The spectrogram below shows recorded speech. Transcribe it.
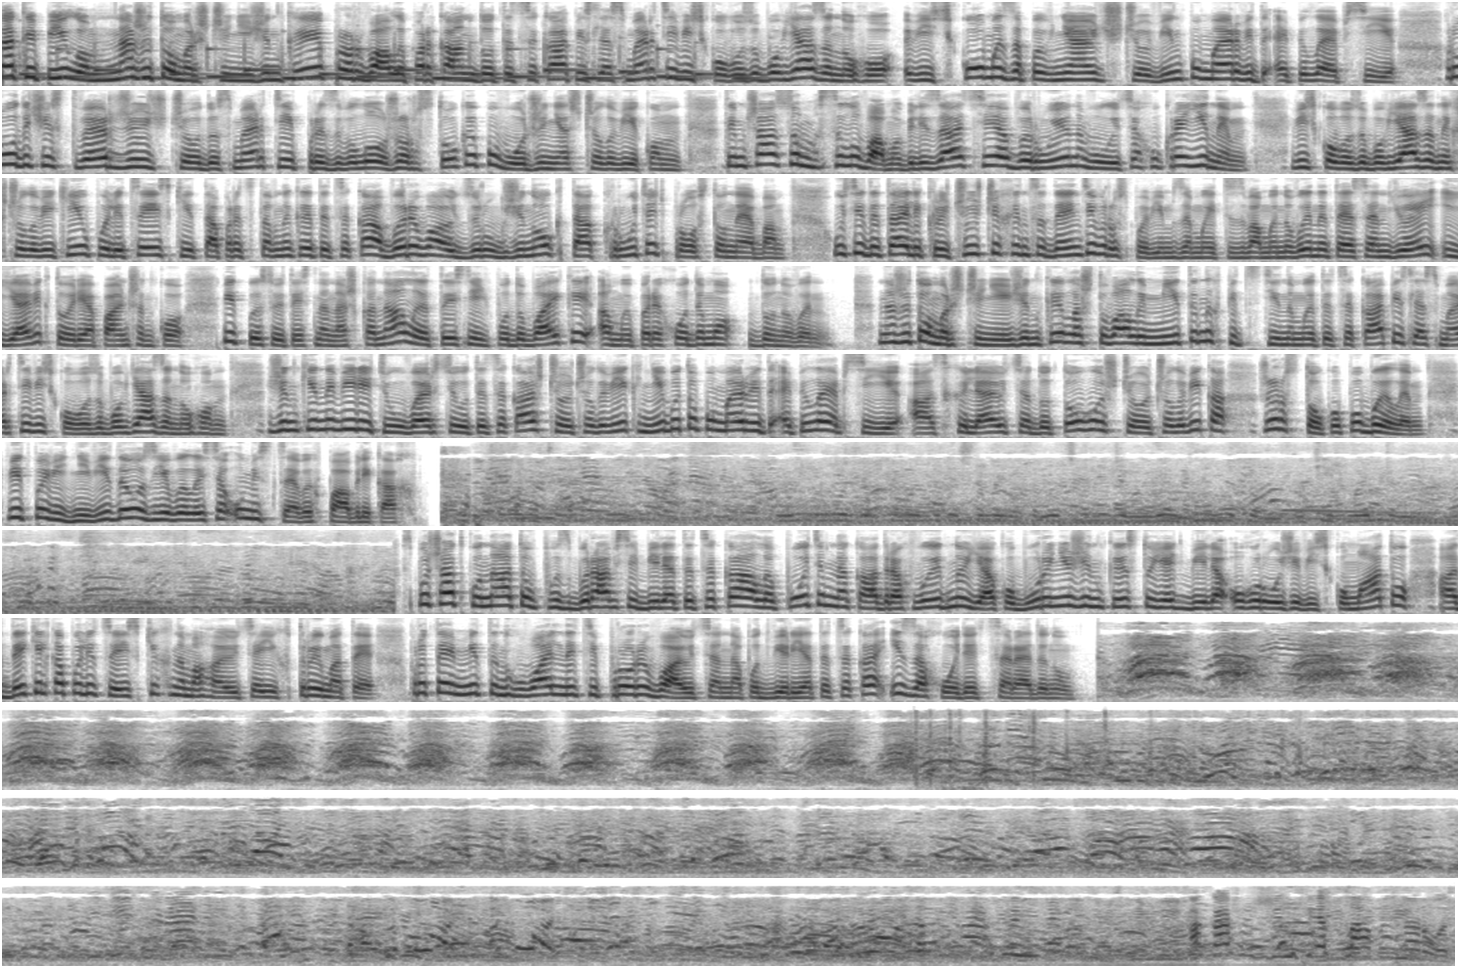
Накипіло на Житомирщині. Жінки прорвали паркан до ТЦК після смерті військовозобов'язаного. Військоми запевняють, що він помер від епілепсії. Родичі стверджують, що до смерті призвело жорстоке поводження з чоловіком. Тим часом силова мобілізація вирує на вулицях України. Військовозобов'язаних чоловіків, поліцейські та представники ТЦК виривають з рук жінок та крутять просто неба. Усі деталі кричущих інцидентів розповім за мить. З вами новини ТСН.UA і я Вікторія Панченко. Підписуйтесь на наш канал, тисніть подобайки. А ми переходимо до новин. На Житомирщині жінки влаштували мітинг під стінами ТЦК після смерті військовозобов'язаного. Жінки не вірять у версію ТЦК, що чоловік нібито помер від епілепсії, а схиляються до того, що чоловіка жорстоко побили. Відповідні відео з'явилися у місцевих пабліках. Спочатку натовп збирався біля ТЦК, але потім на кадрах видно, як обурені жінки стоять біля огорожі військомату, а декілька поліцейських намагаються їх втримати. Проте мітингувальниці прориваються на подвір'я ТЦК і заходять всередину. Народ.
